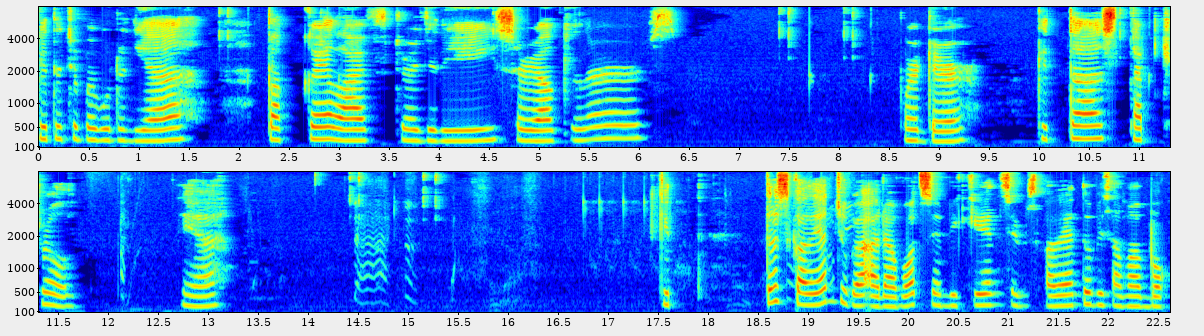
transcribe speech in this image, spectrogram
Kita coba bunuh dia. Pakai life tragedy, serial killers, murder. Kita step troll. Ya. Terus kalian juga ada mods yang bikin Sims kalian tuh bisa mabok.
